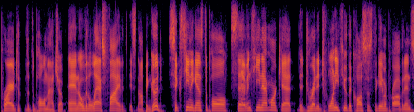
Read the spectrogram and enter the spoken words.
prior to the DePaul matchup. And over the last five, it's not been good. 16 against DePaul, 17 at Marquette, the dreaded 22 that cost us the game of Providence.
